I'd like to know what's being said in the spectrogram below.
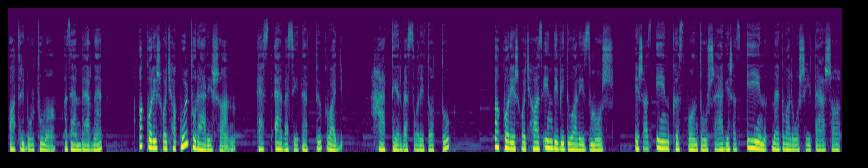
attribútuma az embernek, akkor is, hogyha kulturálisan ezt elveszítettük, vagy háttérbe szorítottuk, akkor is, hogyha az individualizmus és az én központúság és az én megvalósítása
